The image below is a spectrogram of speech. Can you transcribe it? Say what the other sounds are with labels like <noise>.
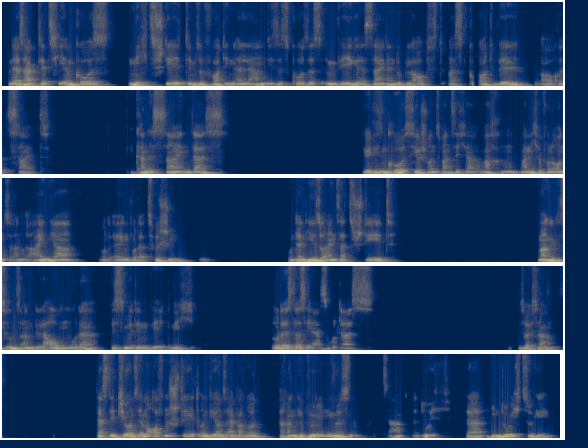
Und er sagt jetzt hier im Kurs, nichts steht dem sofortigen Erlernen dieses Kurses im Wege, es sei denn, du glaubst, was Gott will, brauche Zeit. Wie kann es sein, dass wir diesen Kurs hier schon 20 Jahre machen, manche von uns, andere ein Jahr und irgendwo dazwischen, und dann hier so ein Satz steht, mangelt es uns an Glauben oder wissen wir den Weg nicht? Oder ist das eher so, dass, wie soll ich sagen, dass die Tür uns immer offen steht und wir uns einfach nur daran gewöhnen müssen, dadurch, da hindurch zu gehen?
